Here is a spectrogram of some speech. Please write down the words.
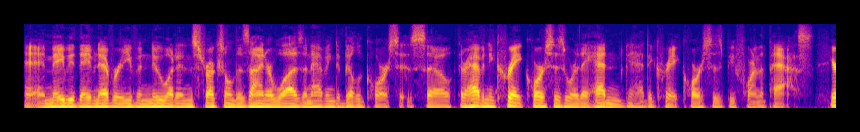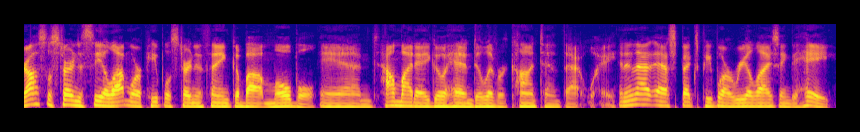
and maybe they've never even knew what an instructional designer was and having to build courses. So they're having to create courses where they hadn't had to create courses before in the past. You're also starting to see a lot more people starting to think about mobile and how might I go ahead and deliver content that way. And in that aspect, people are realizing that, hey,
